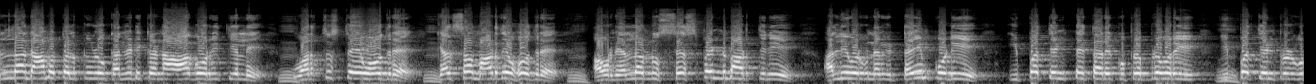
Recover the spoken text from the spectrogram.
ಎಲ್ಲ ನಾಮಫಲಕಗಳು ಕನ್ನಡೀಕರಣ ಆಗೋ ರೀತಿಯಲ್ಲಿ ವರ್ತಿಸದೆ ಹೋದ್ರೆ, ಕೆಲಸ ಮಾಡದೆ ಹೋದ್ರೆ, ಅವ್ರನ್ನೆಲ್ಲರನ್ನು ಸಸ್ಪೆಂಡ್ ಮಾಡ್ತೀನಿ. ಅಲ್ಲಿವರೆಗೂ ನನಗೆ ಟೈಮ್ ಕೊಡಿ ಇಪ್ಪತ್ತೆಂಟನೇ ತಾರೀಕು ಫೆಬ್ರವರಿ ಇಪ್ಪತ್ತೆಂಟರವರೆಗೂ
